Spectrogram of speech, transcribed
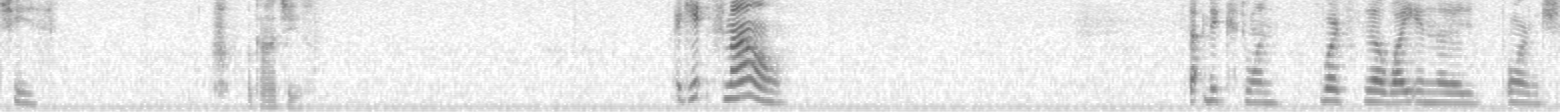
Cheese. What kind of cheese? I can't smell. That mixed one. Where it's the white and the orange.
